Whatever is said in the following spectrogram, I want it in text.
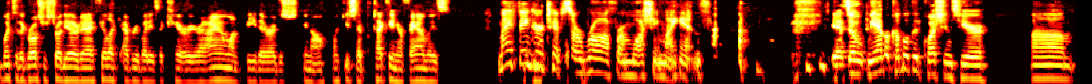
went to the grocery store the other day. I feel like everybody's a carrier, and I don't want to be there. I just, you know, like you said, protecting your families. My fingertips are raw from washing my hands. Yeah. So we have a couple good questions here, um,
